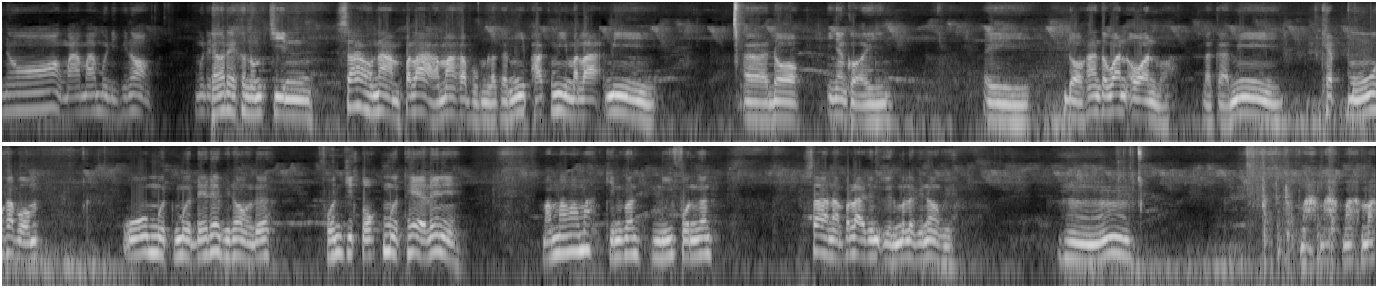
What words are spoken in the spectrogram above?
พี่น้องมามามือนี้พี่น้องมือนี้แล้วได้ขนมจีนเศร้าน้ำปลาร้ามาครับผมแล้วก็มีพักมีมะละมีเอ่อดอกอีกอย่างก่อนไอไอดอกทานตะวันอ่อนบ่แล้วก็มีแคบหมูครับผมโอ้มืดมืดได้เด้พี่น้องเด้อฝนจิตกมืดแท้เลยนี่มามามามากินก่อนหนีฝนก่อนเศร้าน้ำปลาร้าจนอื่นมาเลยพี่น้องพี่หืมมามามามา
